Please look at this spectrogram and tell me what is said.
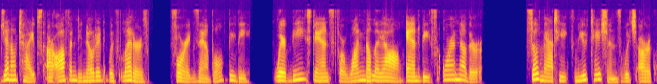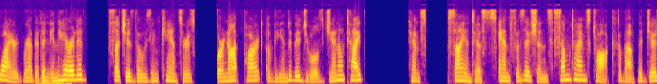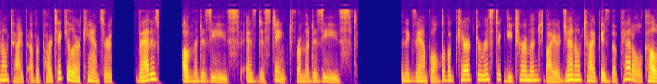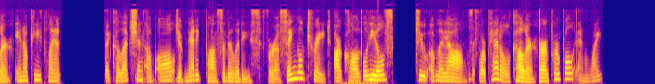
Genotypes are often denoted with letters, for example BB, where B stands for one allele and B for another. Somatic mutations which are acquired rather than inherited, such as those in cancers, are not part of the individual's genotype. Hence, scientists and physicians sometimes talk about the genotype of a particular cancer, that is, of the disease as distinct from the diseased. An example of a characteristic determined by a genotype is the petal color in a pea plant. The collection of all genetic possibilities for a single trait are called alleles. Two alleles for petal color are purple and white.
